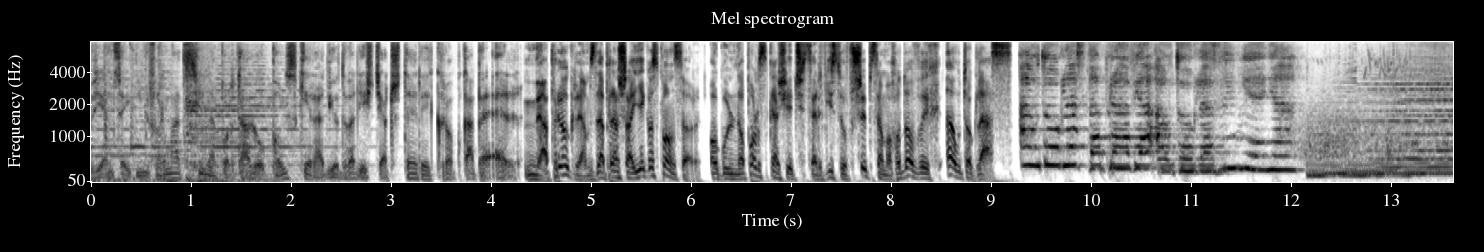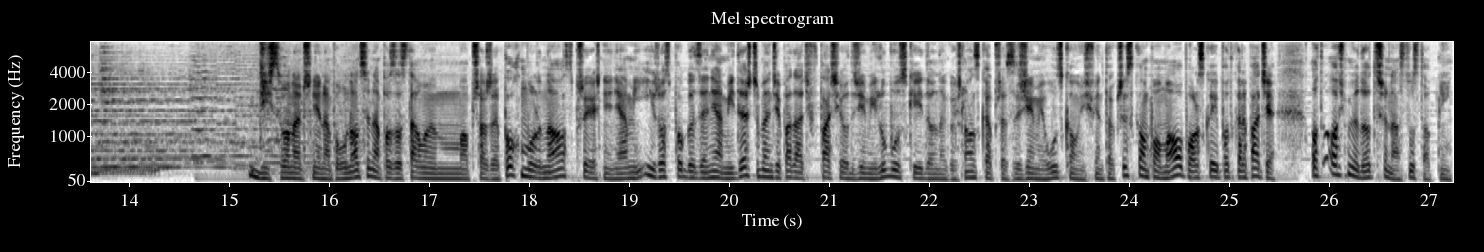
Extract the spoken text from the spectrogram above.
Więcej informacji na portalu polskieradio24.pl. Na program zaprasza jego sponsor. Ogólnopolska sieć serwisów szyb samochodowych Autoglas. Autoglas naprawia, Autoglas wymienia. Dziś słonecznie na północy, na pozostałym obszarze pochmurno z przejaśnieniami i rozpogodzeniami. Deszcz będzie padać w pasie od ziemi lubuskiej, Dolnego Śląska przez ziemię łódzką i świętokrzyską po Małopolskę i Podkarpacie od 8 do 13 stopni.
